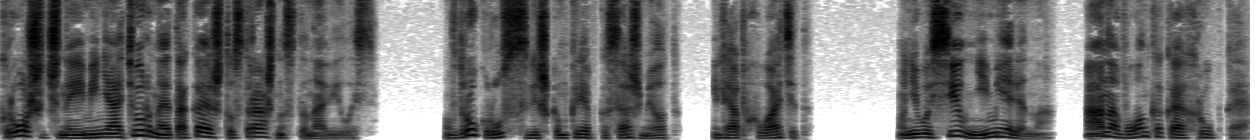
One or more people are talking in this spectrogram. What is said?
Крошечная и миниатюрная такая, что страшно становилось. Вдруг Рус слишком крепко сожмет или обхватит. У него сил немерено, а она вон какая хрупкая.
